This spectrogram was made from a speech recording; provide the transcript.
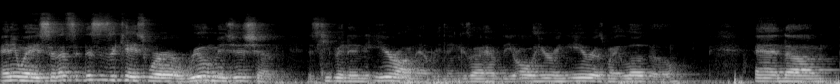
anyway, so that's this is a case where a real musician is keeping an ear on everything because I have the all-hearing ear as my logo, and. Um,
